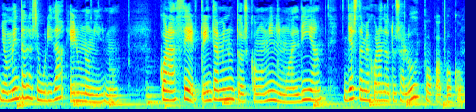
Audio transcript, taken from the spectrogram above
y aumenta la seguridad en uno mismo. Con hacer 30 minutos como mínimo al día, ya está mejorando tu salud poco a poco.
